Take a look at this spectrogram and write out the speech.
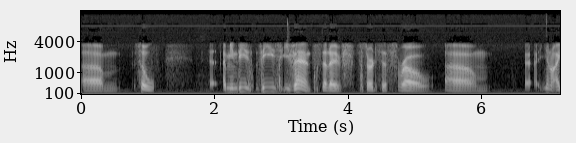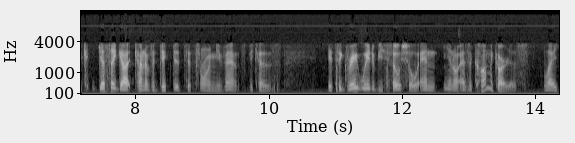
Um so I mean these these events that I've started to throw um uh, you know I guess I got kind of addicted to throwing events because it's a great way to be social and you know as a comic artist like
